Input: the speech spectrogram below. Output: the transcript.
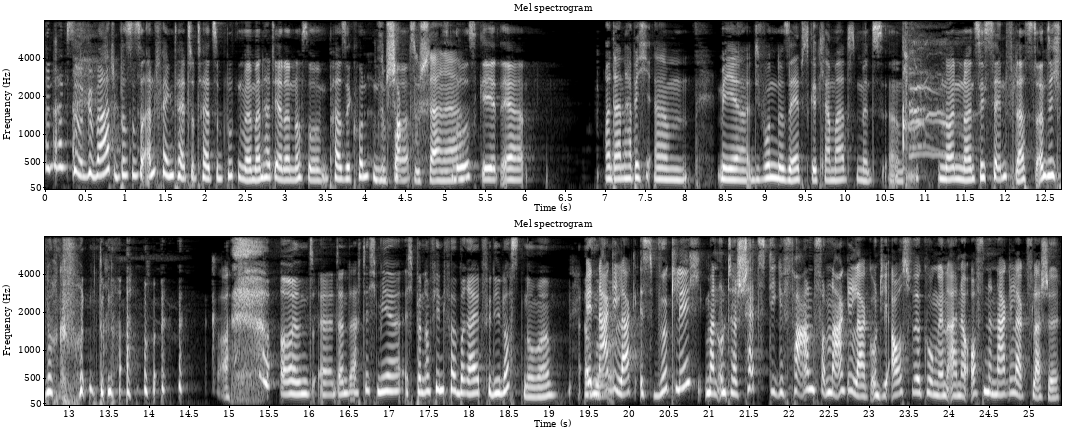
und hab so gewartet, bis es anfängt halt total zu bluten, weil man hat ja dann noch so ein paar Sekunden, So bevor es ja. losgeht, ja. Und dann habe ich ähm, mir die Wunde selbst geklammert mit ähm, 99 Cent Pflastern, die ich noch gefunden habe. Gott. Und äh, dann dachte ich mir, ich bin auf jeden Fall bereit für die Lost-Nummer. Also- Nagellack ist wirklich, man unterschätzt die Gefahren von Nagellack und die Auswirkungen einer offenen Nagellackflasche.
